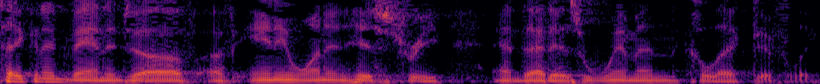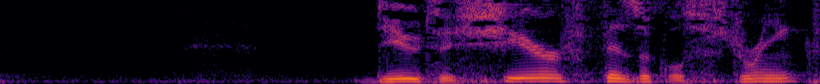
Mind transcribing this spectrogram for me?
taken advantage of of anyone in history, and that is women collectively. Due to sheer physical strength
